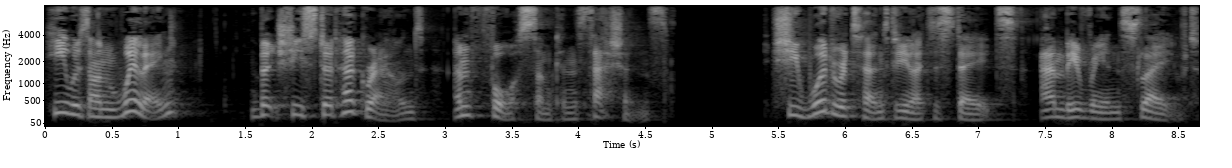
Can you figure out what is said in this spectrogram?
He was unwilling, but she stood her ground and forced some concessions. she would return to the United States and be re enslaved.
